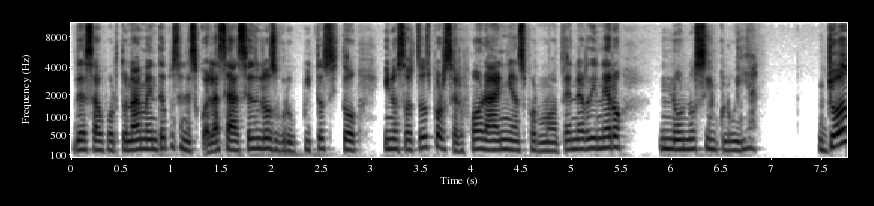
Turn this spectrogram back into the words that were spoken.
desafortunadamente pues en la escuela se hacen los grupitos y todo, y nosotros por ser foráneas, por no tener dinero, no nos incluían. Yo,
